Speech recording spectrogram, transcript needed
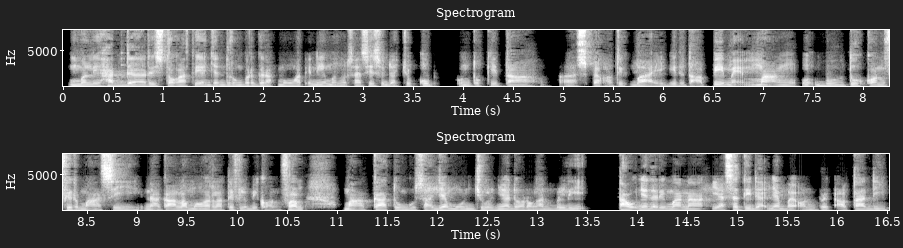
melihat dari stokastik yang cenderung bergerak menguat ini menurut saya sih sudah cukup untuk kita uh, spekulatif buy gitu. Tapi memang butuh konfirmasi. Nah kalau mau relatif lebih confirm maka tunggu saja munculnya dorongan beli Taunya dari mana? Ya setidaknya buy on breakout tadi.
